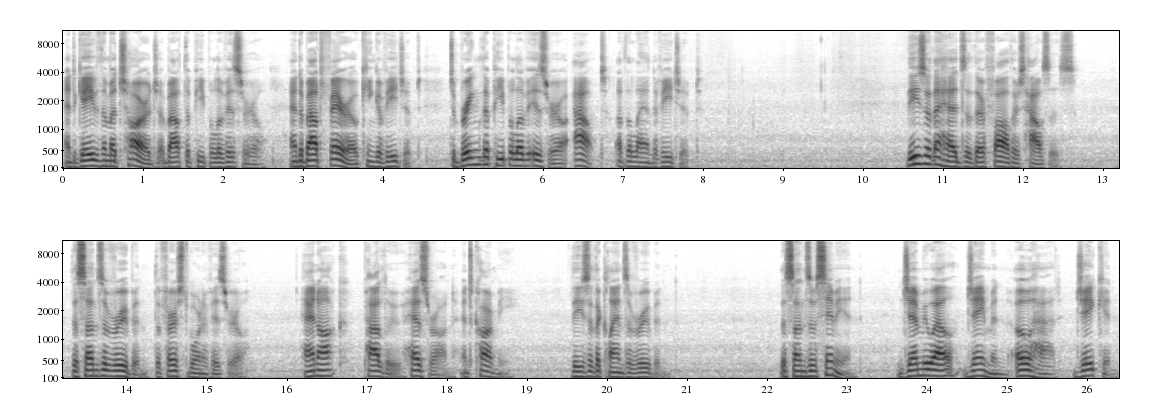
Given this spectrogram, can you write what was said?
and gave them a charge about the people of Israel, and about Pharaoh king of Egypt, to bring the people of Israel out of the land of Egypt. These are the heads of their fathers' houses. The sons of Reuben, the firstborn of Israel Hanoch, Pallu, Hezron, and Carmi. These are the clans of Reuben. The sons of Simeon Jemuel, Jamin, Ohad, Jachin,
